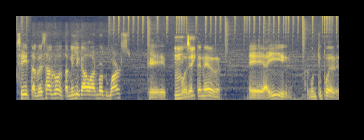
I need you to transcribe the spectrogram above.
Sí, tal vez algo también ligado a Armored Wars, que mm, podría tener eh, ahí algún tipo de,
